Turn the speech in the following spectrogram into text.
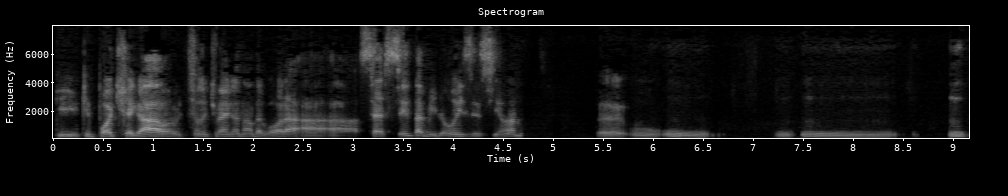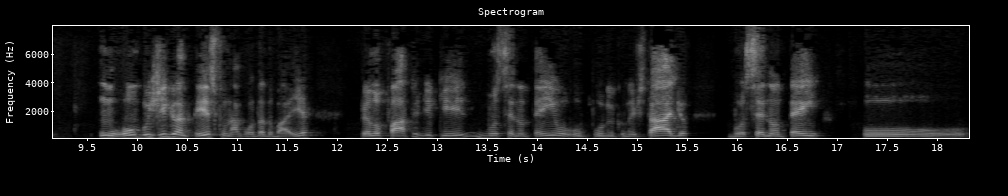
que, que pode chegar, se eu não estiver enganado agora, a, a 60 milhões esse ano. É, um, um, um, rombo gigantesco na conta do Bahia pelo fato de que você não tem o, público no estádio, você não tem o,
